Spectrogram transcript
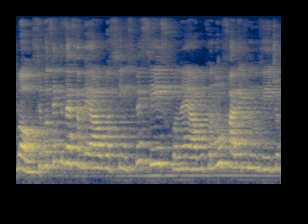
Bom, se você quiser saber algo assim específico, né, algo que eu não fale aqui no vídeo,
